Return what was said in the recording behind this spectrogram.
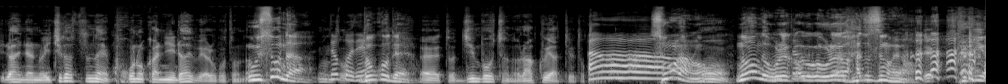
来年の1月ね9日にライブやることになって嘘だ。どこで？どこで？えっ、と神保町の楽屋っていうところ。あそうなの？なんで俺俺は外すのよ。えクリ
